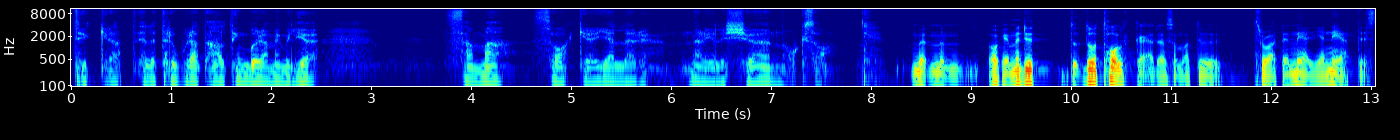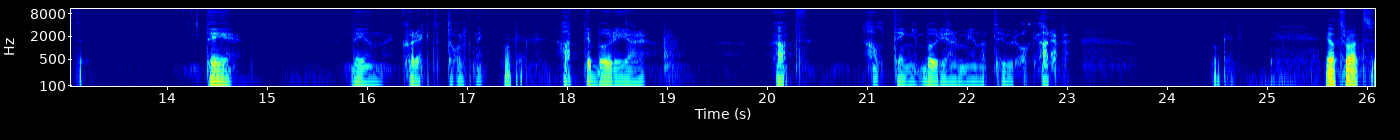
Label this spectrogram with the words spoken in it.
tycker att eller tror att allting börjar med miljö. Samma saker gäller när det gäller kön också. Men, men, okej, men du, då, då tolkar jag det som att du tror att det är mer genetiskt? Det, det är en korrekt tolkning. Okej. Att det börjar att allting börjar med natur och arv. Okej. Jag tror att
